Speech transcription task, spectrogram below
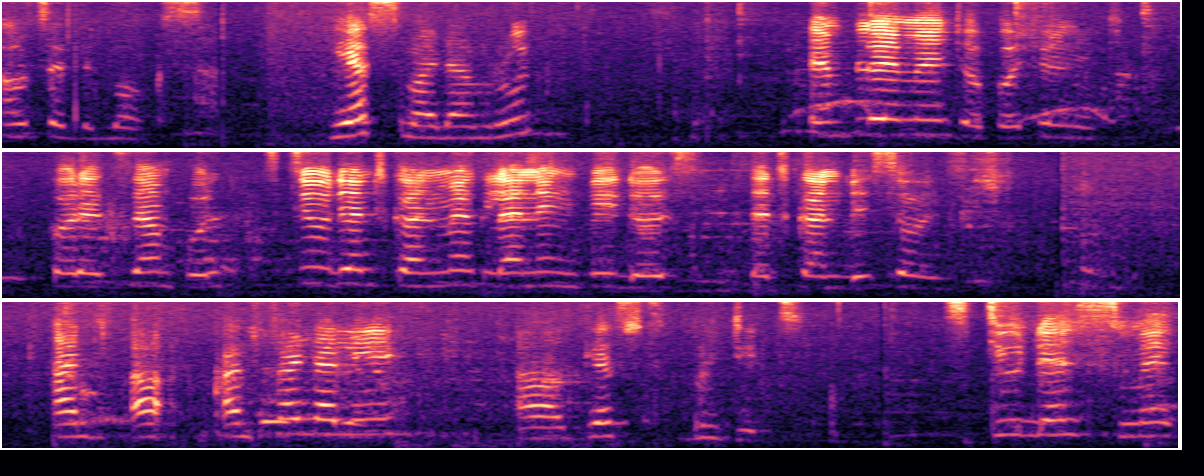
outside the box. Yes, Madam Ruth. Employment opportunity. For example, students can make learning videos that can be sold. And uh, and finally, our guest Bridget. Students make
